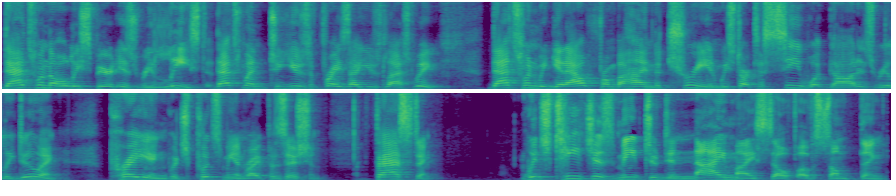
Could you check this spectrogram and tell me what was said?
that's when the Holy Spirit is released. That's when, to use a phrase I used last week, that's when we get out from behind the tree and we start to see what God is really doing. Praying, which puts me in right position. Fasting, which teaches me to deny myself of something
